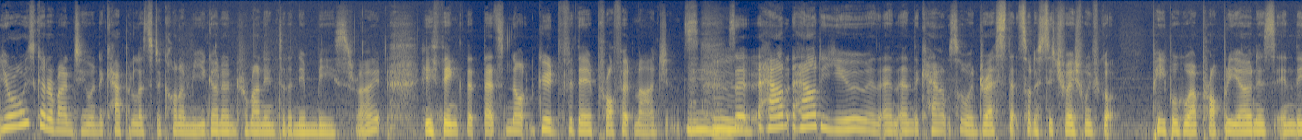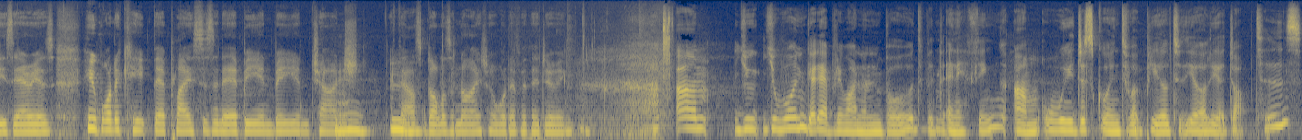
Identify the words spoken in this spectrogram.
you're always going to run into in a capitalist economy. You're going to run into the NIMBYs, right? Who think that that's not good for their profit margins. Mm. So how how do you and, and the council address that sort of situation? We've got people who are property owners in these areas who want to keep their place as an Airbnb and charge mm. thousand dollars a night or whatever they're doing. Um, you you won't get everyone on board with mm. anything. Um, we're just going to appeal to the early adopters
